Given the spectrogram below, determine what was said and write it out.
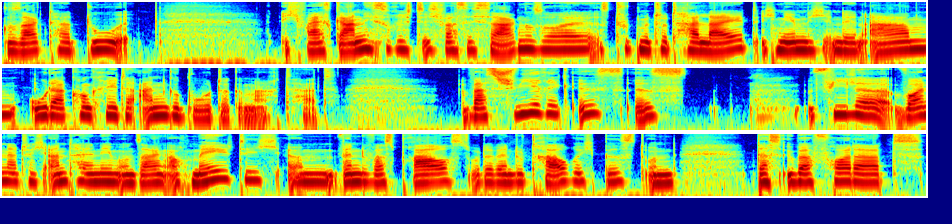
gesagt hat, du, ich weiß gar nicht so richtig, was ich sagen soll, es tut mir total leid, ich nehme dich in den Arm oder konkrete Angebote gemacht hat. Was schwierig ist, ist, viele wollen natürlich Anteil nehmen und sagen auch, meld dich, ähm, wenn du was brauchst oder wenn du traurig bist. Und das überfordert,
